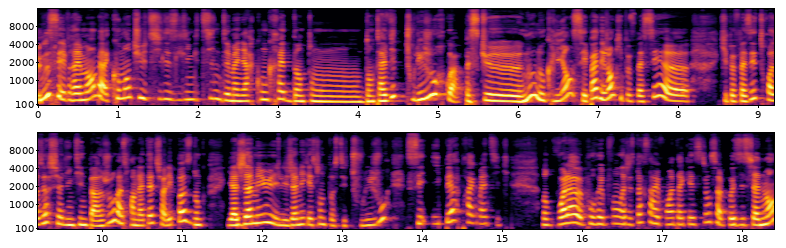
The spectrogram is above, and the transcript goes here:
Nous, c'est vraiment bah, comment tu utilises LinkedIn de manière concrète dans ton dans ta vie de tous les jours, quoi? Parce que nous, nos clients, c'est pas des gens qui peuvent passer euh, qui peuvent passer trois heures sur LinkedIn par jour à se prendre la tête sur les posts. Donc, il y a jamais eu, il n'est jamais question de poster tous les jours. C'est hyper pragmatique. Donc voilà pour répondre. J'espère que ça répond à ta question sur le positionnement.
